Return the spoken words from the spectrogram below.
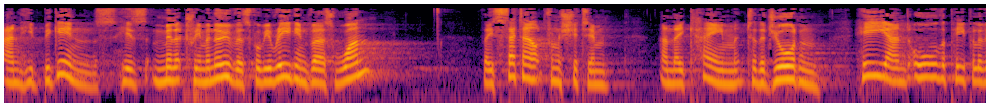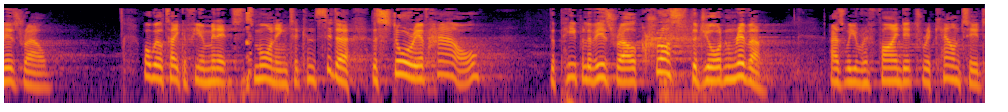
and he begins his military maneuvers for we read in verse one, they set out from Shittim and they came to the Jordan, he and all the people of Israel. Well, we'll take a few minutes this morning to consider the story of how the people of Israel crossed the Jordan River as we find it recounted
